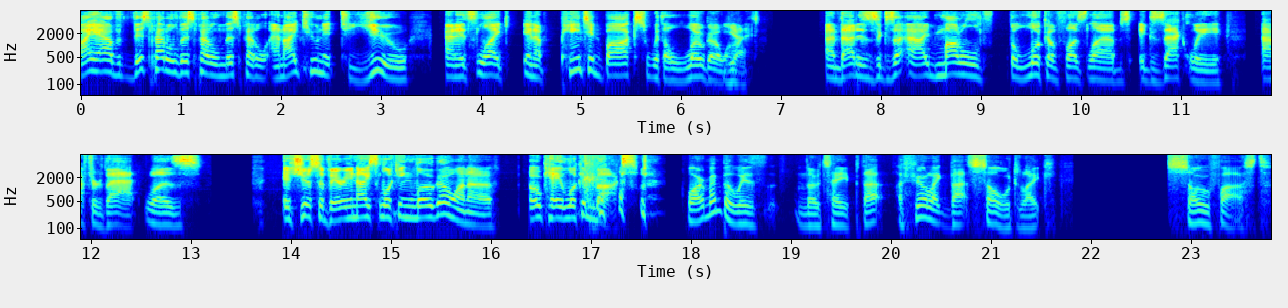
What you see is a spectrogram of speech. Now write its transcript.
I have this pedal, this pedal, and this pedal, and I tune it to you, and it's like in a painted box with a logo on it. And that is exact. I modeled the look of Fuzz Labs exactly after that. Was it's just a very nice looking logo on a okay looking box. Well, I remember with No Tape that I feel like that sold like so fast.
